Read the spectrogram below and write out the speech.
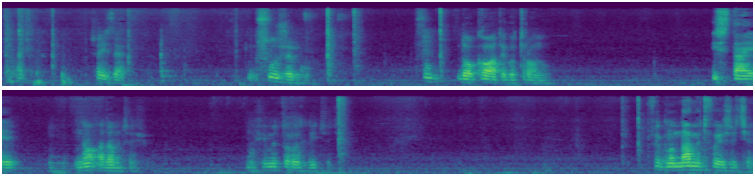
Tak? Sześć zer. Służy mu. Dookoła tego tronu. I staje. No, Adam Czesiu. Musimy to rozliczyć. Przeglądamy Twoje życie.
